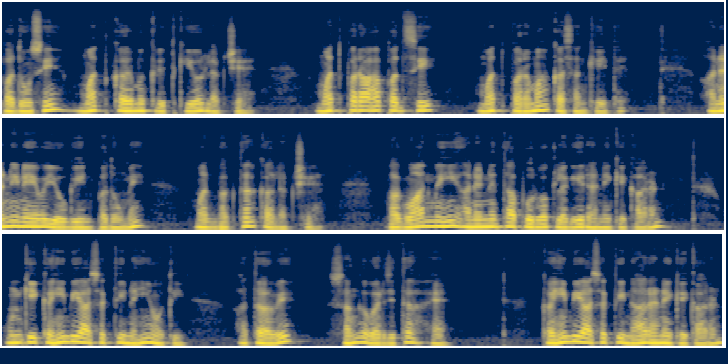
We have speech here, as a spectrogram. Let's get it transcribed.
पदों से मत कर्म कृत की ओर लक्ष्य है। मत पराह पद से मत परमा का संकेत है। अनन्य नैव योगीन पदों में मत भक्त का लक्ष्य है। भगवान में ही अनन्यता पूर्वक लगे रहने के कारण उनकी कहीं भी आसक्ति नहीं होती, अतः वे संग वर्जित हैं। कहीं भी आसक्ति ना रहने के कारण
